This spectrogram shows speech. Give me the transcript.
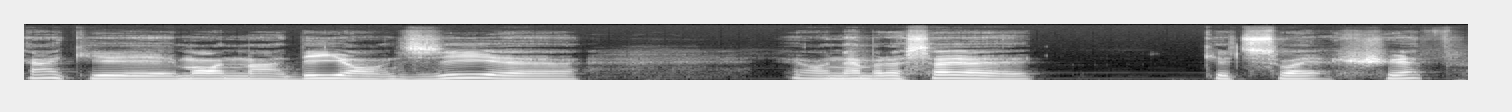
Quand ils m'ont demandé, ils ont dit euh, on aimerait ça euh, que tu sois chef,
